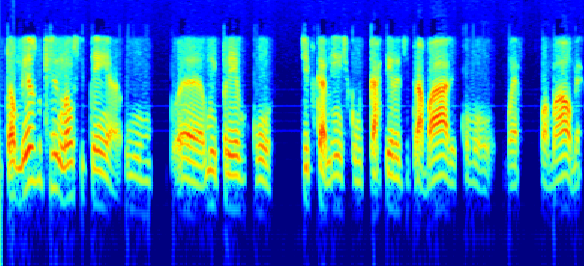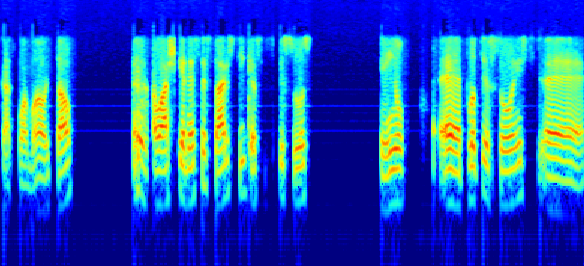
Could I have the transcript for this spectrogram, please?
Então, mesmo que não se tenha um, é, um emprego com tipicamente como carteira de trabalho, como formal, mercado formal e tal, eu acho que é necessário sim que essas pessoas tenham é, proteções é,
